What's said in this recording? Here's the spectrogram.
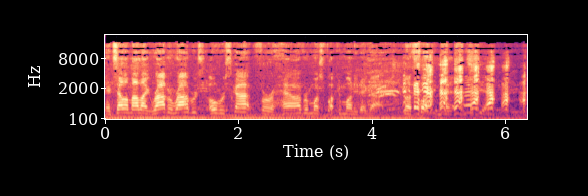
And tell them I like Robin Roberts over Scott for however much fucking money they got. Let's fucking bet. Shit.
